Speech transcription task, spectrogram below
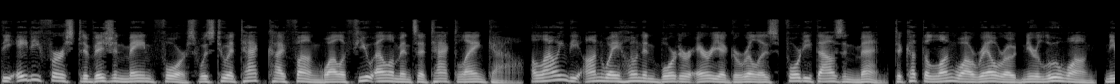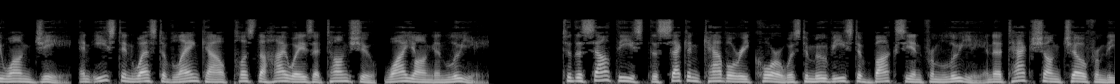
The 81st Division main force was to attack Kaifeng while a few elements attacked Langkao, allowing the Anhui-Honan border area guerrillas 40,000 men to cut the Lunghai Railroad near Luowang, Niwangji, and east and west of Langkao plus the highways at Tongshu, Huaiyang and Luyi. To the southeast the 2nd Cavalry Corps was to move east of Boxian from Luyi and attack Shangqiu from the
